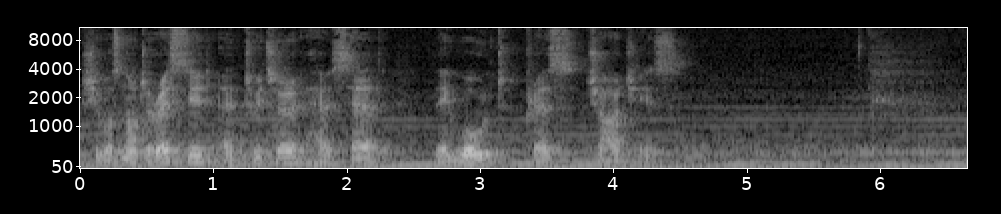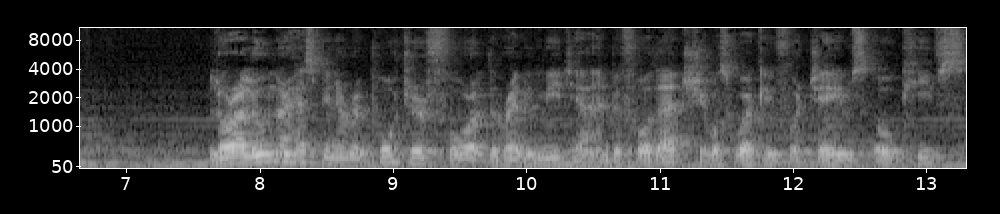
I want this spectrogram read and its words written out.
She was not arrested, and Twitter has said they won't press charges. Laura Loomer has been a reporter for the Rebel Media, and before that, she was working for James O'Keefe's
